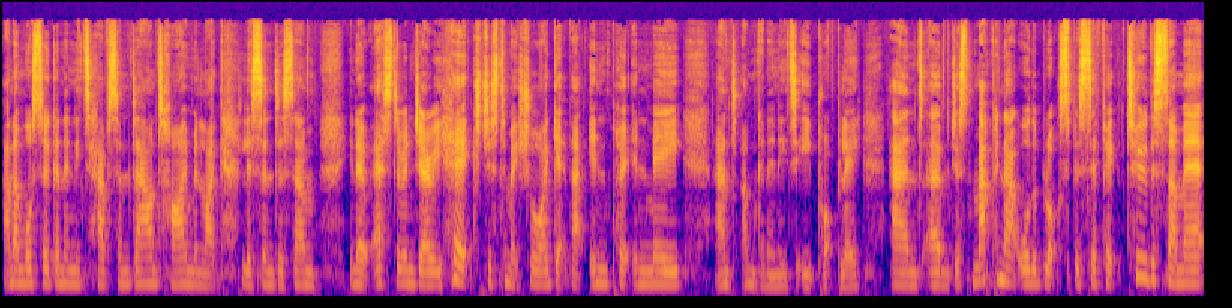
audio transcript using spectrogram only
and i'm also going to need to have some downtime and like listen to some you know esther and jerry hicks just to make sure i get that input in me and i'm going to need to eat properly. And um, just mapping out all the blocks specific to the summit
